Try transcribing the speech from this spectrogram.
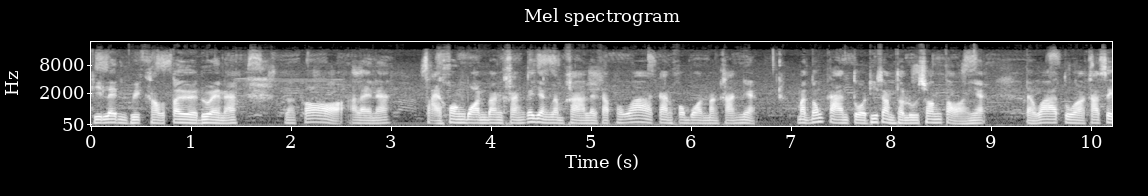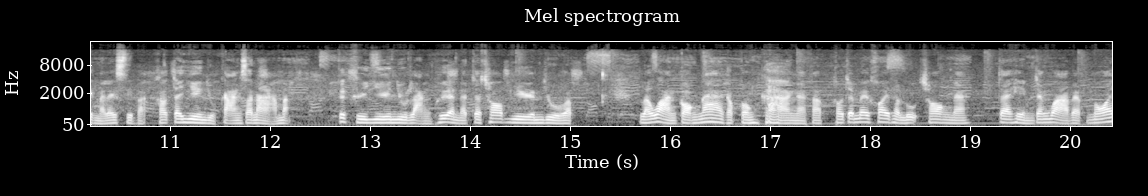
ที่เล่นควิกเคาน์เตอร์ด้วยนะ แล้วก็อะไรนะ สายคลองบอลบางครั้งก็ยังลำคาญเลยครับเพราะว่าการคลองบอลบางครั้งเนี่ยมันต้องการตัวที่ทำทะลุช่องต่อเงี้ยแต่ว่าตัวคลาสสิกหมายเลขสิบอะเขาจะยืนอยู่กลางสนามอะ ก็คือยืนอยู่หลังเพื่อนนะจะชอบยืนอยู่แบบระหว่างกองหน้ากับกองกลางอะครับเขาจะไม่ค่อยทะลุช่องนะ จะเห็นจังหวะแบบน้อย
